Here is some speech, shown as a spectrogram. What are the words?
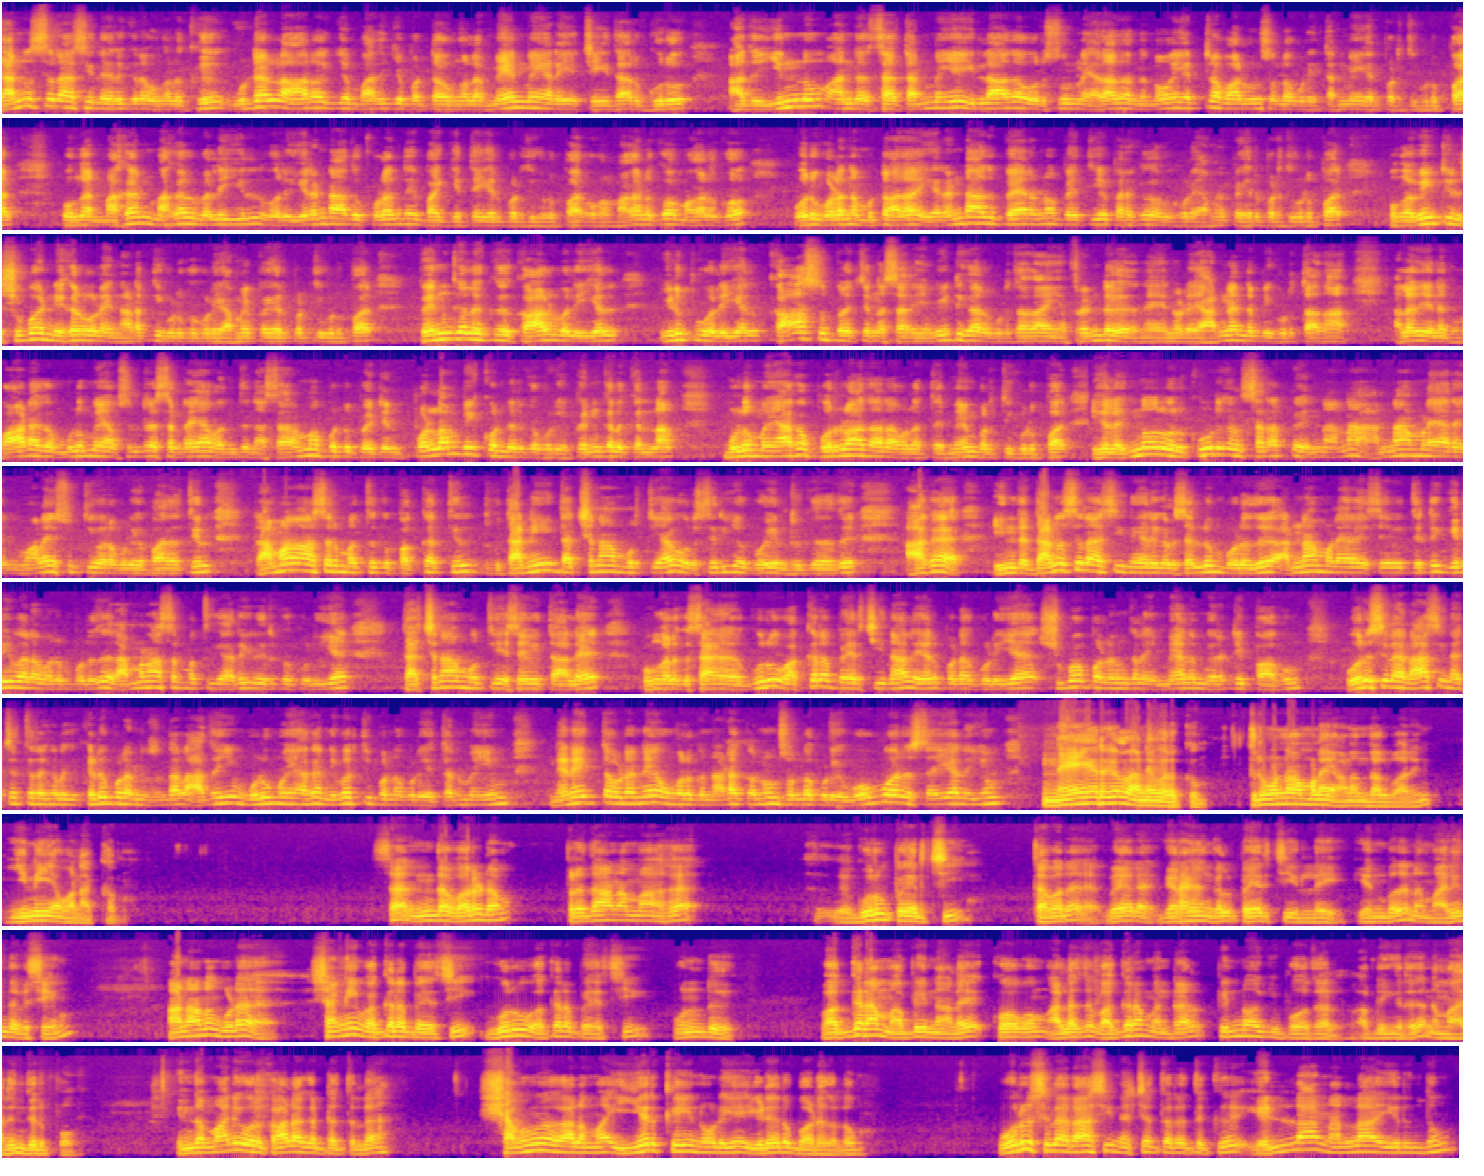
தனுசு ராசியில் இருக்கிறவங்களுக்கு உடல் ஆரோக்கியம் பாதிக்கப்பட்டவங்களை மேன்மை அடைய செய்தார் குரு. அது இன்னும் அந்த ச தன்மையே இல்லாத ஒரு சூழ்நிலை. அதாவது அந்த நோயற்ற வாழ்வுன்னு சொல்லக்கூடிய தன்மையை ஏற்படுத்தி கொடுப்பார். உங்கள் மகன் மகள் வழியில் ஒரு இரண்டாவது குழந்தை பாக்கியத்தை ஏற்படுத்தி கொடுப்பார். உங்கள் மகனுக்கோ மகளுக்கோ ஒரு குழந்தை மட்டும் அதாவது இரண்டாவது பேரனோ பேத்தியோ பிறக்கக்கூடிய அமைப்பை ஏற்படுத்தி கொடுப்பார். உங்கள் வீட்டில் சுப நிகழ்வுகளை நடத்தி கொடுக்கக்கூடிய அமைப்பை ஏற்படுத்தி கொடுப்பார். பெண்களுக்கு கால் வலிகள் இடுப்பு வலிகள் காசு பிரச்சனை சார் என் வீட்டுக்காரர் தான் என் ஃப்ரெண்டு என்னுடைய அண்ணன் தம்பி கொடுத்தாதான். அல்லது எனக்கு வாடகை முழுமையாக சில்லற சில்லறையாக வந்து நான் சிரமப்பட்டு போயிட்டேன் புலம்பிக் கொண்டு இருக்கக்கூடிய பெண்களுக்கெல்லாம் முழுமையாக பொருளாதார வளத்தை மேம்படுத்தி கொடுப்பார். இதில் இன்னொரு ஒரு கூடுதல் சிறப்பு என்னன்னா அண்ணாமலையாரை மலை சுற்றி வரக்கூடிய பாதத்தில் ரமணாசிரமத்துக்கு பக்கத்தில் தனி தட்சிணாமூர்த்தியாக ஒரு சிறிய கோயில் இருக்கிறது. ஆக இந்த தனுசு ராசி நேர்கள் செல்லும் பொழுது அண்ணாமலையாரை சேவித்துட்டு கிரிவரம் வரும் பொழுது ரமணாசிரமத்துக்கு அருகில் இருக்கக்கூடிய தட்சிணாமூர்த்தியை சேவித்தாலே உங்களுக்கு ச குரு வக்கர பயிற்சியினால் ஏற்படக்கூடிய சுப பலன்களை மேலும் இரட்டிப்பாகும். ஒரு சில ராசி நட்சத்திரங்களுக்கு கெடுபலன் இருந்தால் அதையும் முழுமையாக நிவர்த்தி பண்ணக்கூடிய தன்மையும் நினைத்தவுடனே உங்களுக்கு நடக்கணும்னு சொல்லக்கூடிய ஒவ்வொரு செயலையும் நேயர்கள் அனைவருக்கும் திருவண்ணாமலை ஆனந்தாழ்வாரின் இனிய வணக்கம். சார் இந்த வருடம் பிரதானமாக குரு பயிற்சி தவிர வேறு கிரகங்கள் பயிற்சி இல்லை என்பது நம்ம அறிந்த விஷயம். ஆனாலும் கூட சனி வக்கர பயிற்சி குரு வக்கர பயிற்சி உண்டு. வக்ரம் அப்படின்னாலே கோபம் அல்லது வக்ரம் என்றால் பின்னோக்கி போதல் அப்படிங்கிறத நம்ம அறிந்திருப்போம். இந்த மாதிரி ஒரு காலகட்டத்தில் சமீப காலமாக இயற்கையினுடைய இடர்பாடுகளும் ஒரு சில ராசி நட்சத்திரத்துக்கு எல்லாம் நல்லா இருந்தும்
